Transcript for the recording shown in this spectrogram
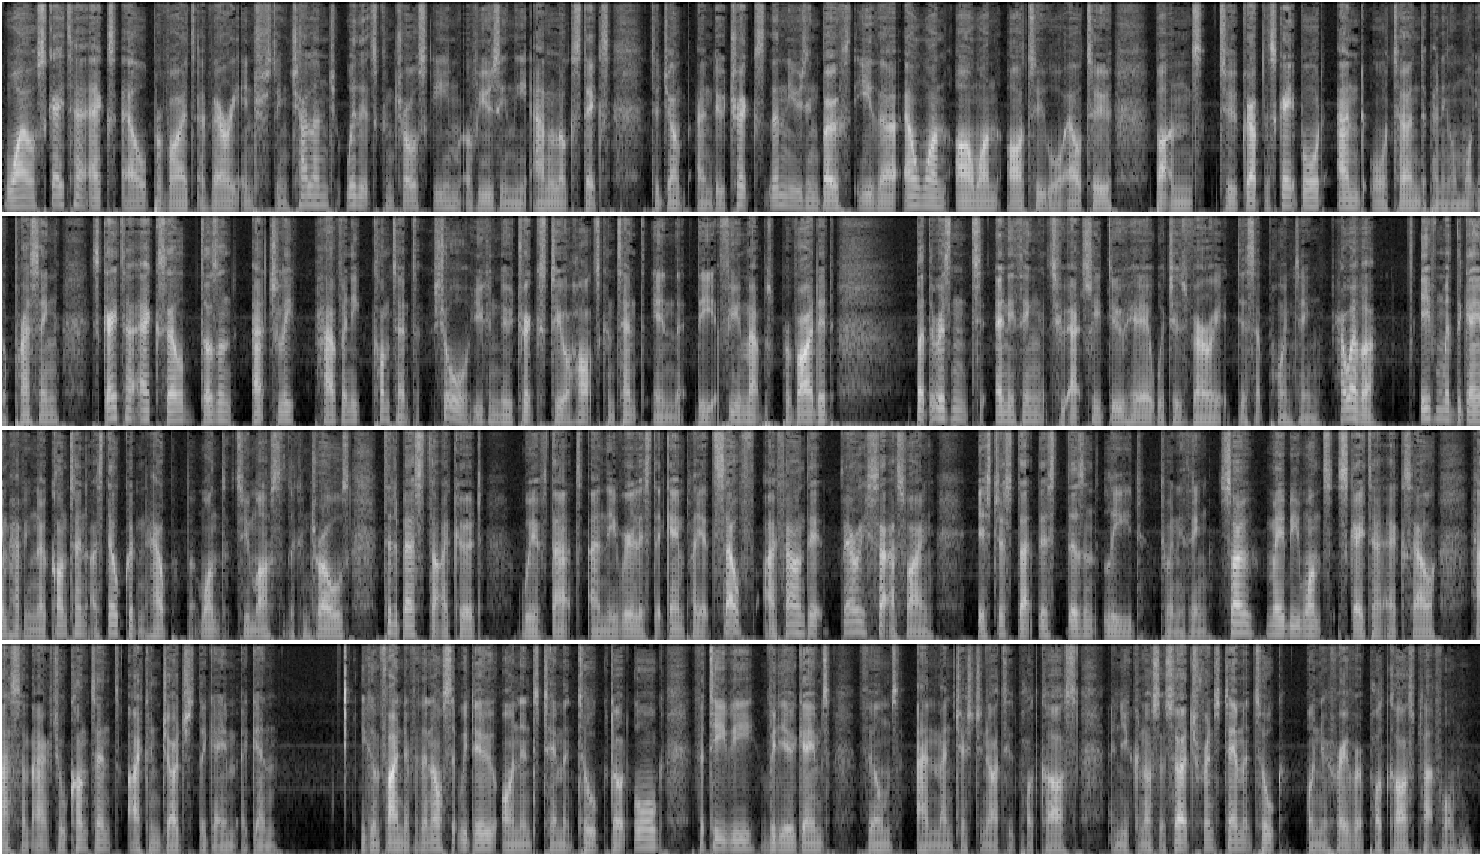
While Skater XL provides a very interesting challenge with its control scheme of using the analog sticks to jump and do tricks, then using both either L1, R1, R2 or L2 buttons to grab the skateboard and or turn depending on what you're pressing, Skater XL doesn't actually have any content. Sure, you can do tricks to your heart's content in the few maps provided, but there isn't anything to actually do here which is very disappointing. However, even with the game having no content, I still couldn't help but want to master the controls to the best that I could with that and the realistic gameplay itself, I found it very satisfying. It's just that this doesn't lead to anything. So maybe once Skater XL has some actual content, I can judge the game again. You can find everything else that we do on entertainmenttalk.org for TV, video games, films and Manchester United podcasts and you can also search for Entertainment Talk on your favourite podcast platform.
